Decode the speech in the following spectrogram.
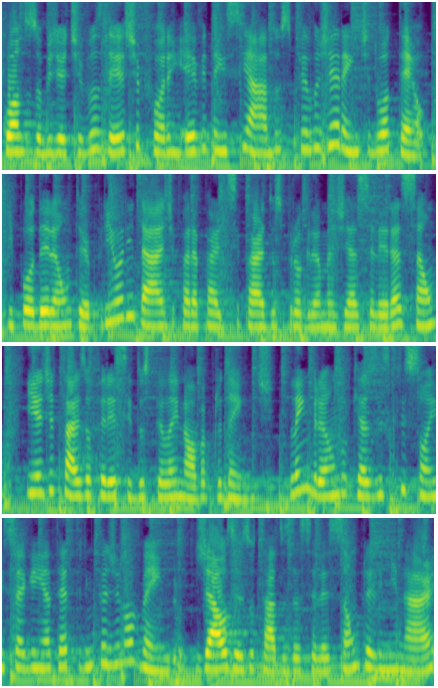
quando os objetivos deste forem evidenciados pelo gerente do hotel, e poderão ter prioridade para participar dos programas de aceleração e editais oferecidos pela Inova Prudente. Lembrando que as inscrições seguem até 30 de novembro. Já os resultados da seleção preliminar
